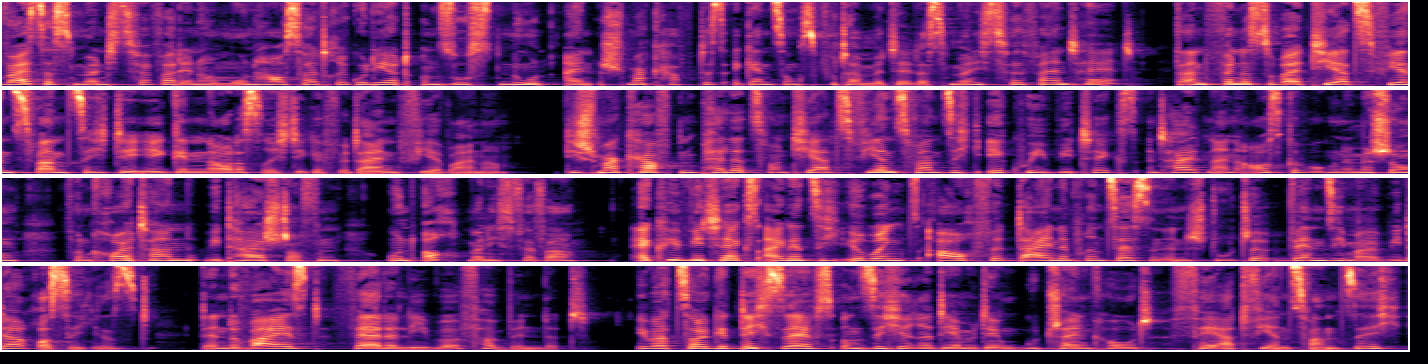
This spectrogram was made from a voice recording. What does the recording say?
Du weißt, dass Mönchspfeffer den Hormonhaushalt reguliert und suchst nun ein schmackhaftes Ergänzungsfuttermittel, das Mönchspfeffer enthält? Dann findest du bei tierarzt24.de genau das Richtige für deinen Vierbeiner. Die schmackhaften Pellets von Tierarzt24 Equivitex enthalten eine ausgewogene Mischung von Kräutern, Vitalstoffen und auch Mönchspfeffer. Equivitex eignet sich übrigens auch für deine Prinzessinnenstute, wenn sie mal wieder rossig ist. Denn du weißt, Pferdeliebe verbindet. Überzeuge dich selbst und sichere dir mit dem Gutscheincode PFERD24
